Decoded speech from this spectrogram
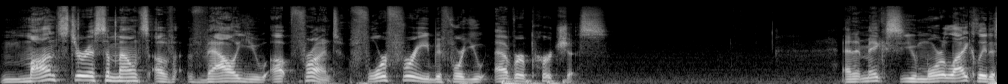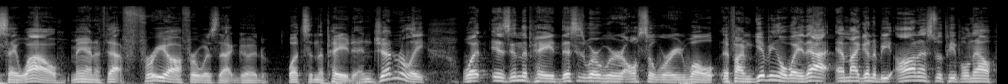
monstrous amounts of value up front for free before you ever purchase. And it makes you more likely to say, wow, man, if that free offer was that good, what's in the paid? And generally, what is in the paid, this is where we're also worried. Well, if I'm giving away that, am I going to be honest with people now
